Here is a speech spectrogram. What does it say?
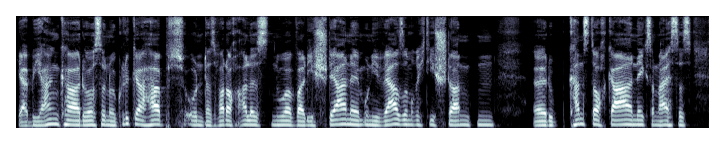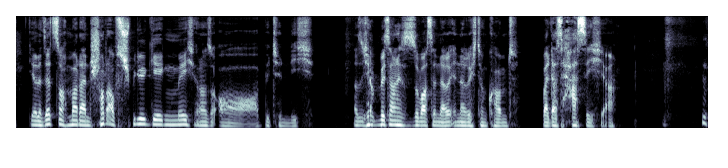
ja Bianca, du hast doch nur Glück gehabt und das war doch alles nur, weil die Sterne im Universum richtig standen. Äh, du kannst doch gar nichts. Dann heißt das, ja, dann setz doch mal deinen Shot aufs Spiel gegen mich. Und dann so, oh, bitte nicht. Also ich habe bisher nicht, dass sowas in der, in der Richtung kommt, weil das hasse ich ja.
